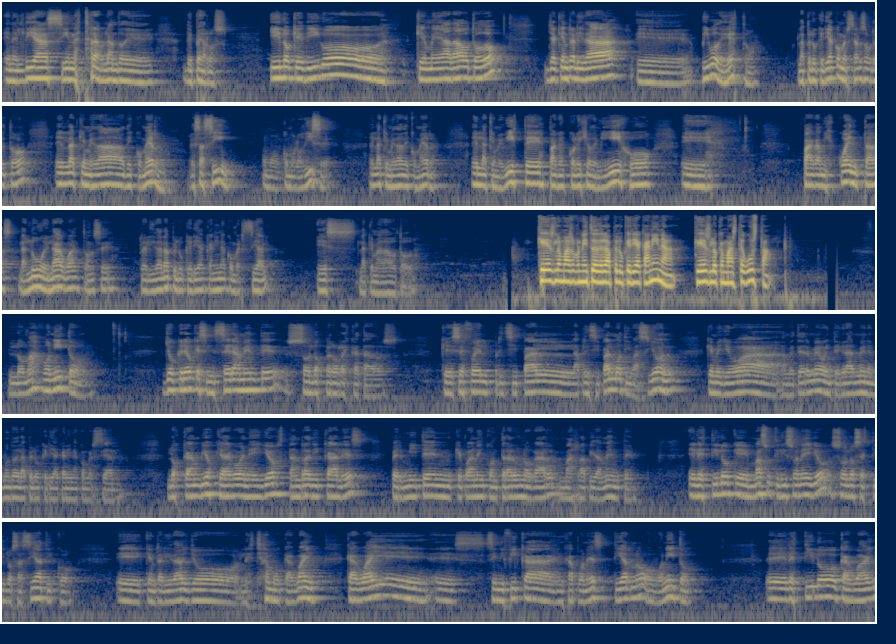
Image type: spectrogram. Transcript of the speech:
en el día sin estar hablando de perros. Y lo que digo que me ha dado todo, ya que en realidad vivo de esto. La peluquería comercial sobre todo es la que me da de comer. Es así, como, como lo dice. Es la que me da de comer. Es la que me viste, paga el colegio de mi hijo, eh, paga mis cuentas, la luz, el agua. Entonces, en realidad la peluquería canina comercial es la que me ha dado todo. ¿Qué es lo más bonito de la peluquería canina? ¿Qué es lo que más te gusta? Lo más bonito, yo creo que sinceramente son los perros rescatados, que ese fue el principal, la principal motivación que me llevó a, meterme o integrarme en el mundo de la peluquería canina comercial. Los cambios que hago en ellos tan radicales permiten que puedan encontrar un hogar más rápidamente. El estilo que más utilizo en ellos son los estilos asiáticos, eh, que en realidad yo les llamo kawaii Kawaii eh, significa en japonés tierno o bonito. el estilo kawaii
